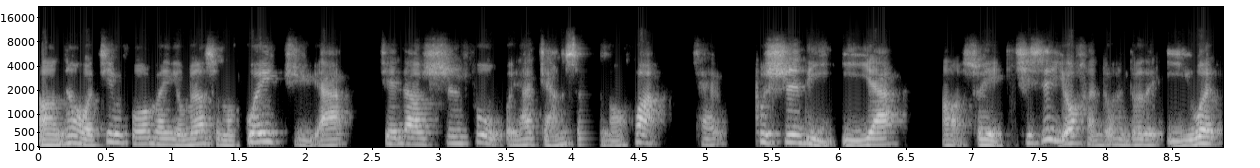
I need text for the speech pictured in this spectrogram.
啊，那我进佛门有没有什么规矩啊？见到师父我要讲什么话才不失礼仪呀？啊，所以其实有很多很多的疑问，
